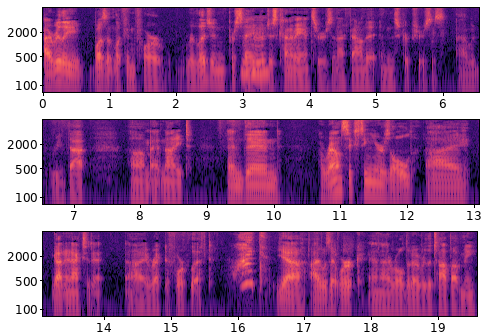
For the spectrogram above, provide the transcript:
I really wasn't looking for religion per se, mm-hmm. but just kind of answers. And I found it in the scriptures. I would read that um, at night. And then around 16 years old, I got in an accident. I wrecked a forklift. What? Yeah, I was at work and I rolled it over the top of me,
